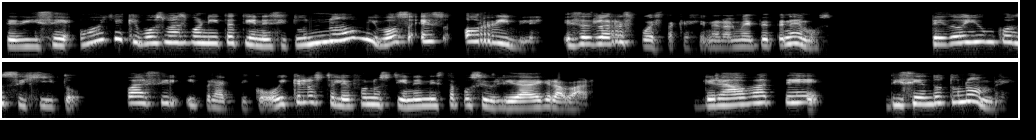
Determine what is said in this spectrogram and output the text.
te dice, oye, qué voz más bonita tienes, y tú, no, mi voz es horrible. Esa es la respuesta que generalmente tenemos. Te doy un consejito fácil y práctico. Hoy que los teléfonos tienen esta posibilidad de grabar, grábate diciendo tu nombre.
